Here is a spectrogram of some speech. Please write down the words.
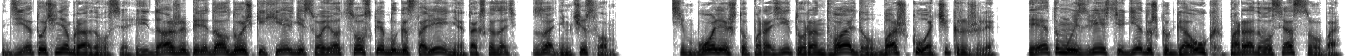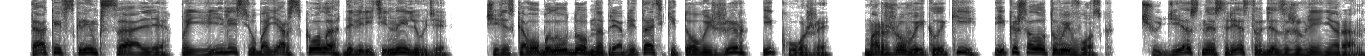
дед очень обрадовался и даже передал дочке Хельге свое отцовское благословение, так сказать, задним числом. Тем более, что паразиту Рандвальду башку отчекрыжили. Этому известию дедушка Гаук порадовался особо. Так и в Скрингсалле появились у бояр Скола доверительные люди, через кого было удобно приобретать китовый жир и кожи, моржовые клыки и кашалотовый воск. Чудесное средство для заживления ран.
